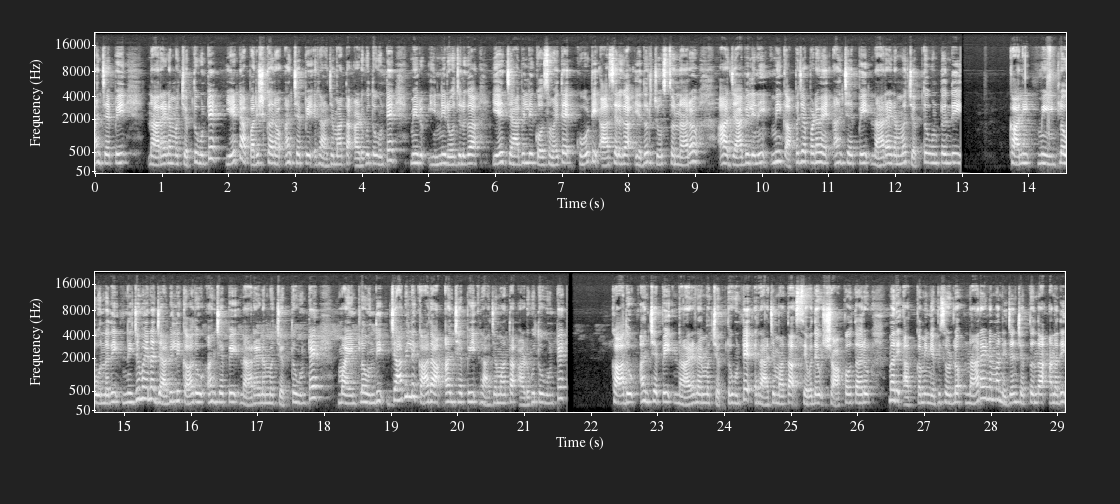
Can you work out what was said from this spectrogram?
అని చెప్పి నారాయణమ్మ చెప్తూ ఉంటే ఏటా పరిష్కారం అని చెప్పి రాజమాత అడుగుతూ ఉంటే మీరు ఇన్ని రోజులుగా ఏ జాబిల్లి కోసమైతే కోటి ఆశలుగా ఎదురు చూస్తున్నారో ఆ జాబిలిని మీకు అప్పచెప్పడమే అని చెప్పి నారాయణమ్మ చెప్తూ ఉంటుంది. కానీ మీ ఇంట్లో ఉన్నది నిజమైన జాబిల్లి కాదు అని చెప్పి నారాయణమ్మ చెప్తూ ఉంటే మా ఇంట్లో ఉంది జాబిల్లి కాదా అని చెప్పి రాజమాత అడుగుతూ ఉంటే కాదు అని చెప్పి నారాయణమ్మ చెప్తూ ఉంటే రాజమాత శివదేవ్ షాక్ అవుతారు. మరి అప్కమింగ్ ఎపిసోడ్లో నారాయణమ్మ నిజం చెప్తుందా అన్నది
